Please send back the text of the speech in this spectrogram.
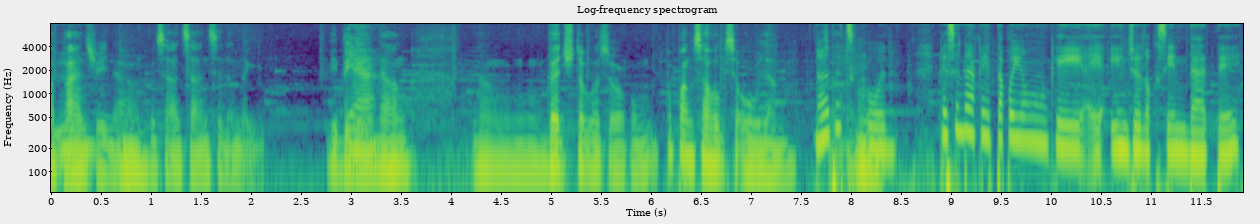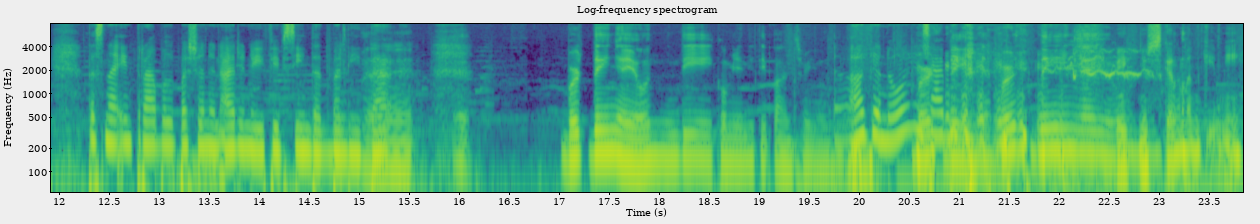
Mm-mm. pantry na kung saan-saan sila nagbibigay Yeah. ng ng vegetables or kung papangsahog sa ulam. No, that's Mm. good. Kasi nakita ko yung kay Angel Locsin dati. Tapos na-in-trouble pa siya nun. I don't know if you've seen that balita. Eh, eh, birthday niya yun, hindi community pantry yun. ah, ganun. Birthday Sabi niya. Birthday niya yun. Fake news ka naman, Kimi.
